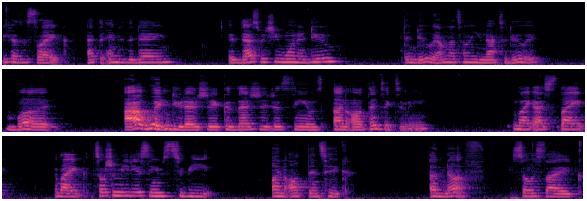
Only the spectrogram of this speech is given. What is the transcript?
Because it's like at the end of the day, if that's what you want to do, then do it. I'm not telling you not to do it. But I wouldn't do that shit because that shit just seems unauthentic to me. Like I like like social media seems to be unauthentic enough. So it's like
